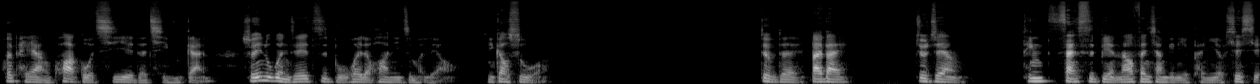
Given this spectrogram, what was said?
会培养跨国企业的情感。所以如果你这些字不会的话，你怎么聊？你告诉我，对不对？拜拜，就这样，听三四遍，然后分享给你的朋友，谢谢。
